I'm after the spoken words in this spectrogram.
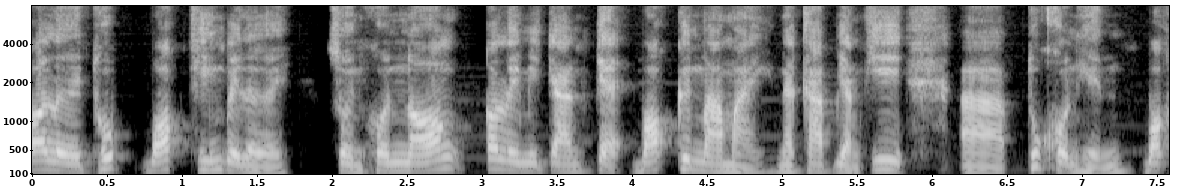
ก็เลยทุบบล็อกทิ้งไปเลย ส่วนคนน้องก็เลยมีการแกะบล็อกขึ้นมาใหม่นะครับ อย่างที่ทุกคนเห็นบล็อก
